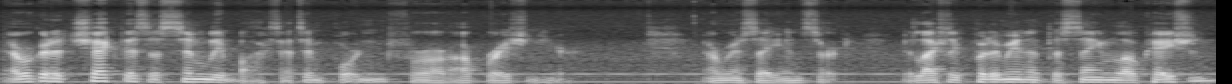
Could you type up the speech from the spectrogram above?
and we're going to check this assembly box. That's important for our operation here. And we're going to say insert. It'll actually put them in at the same location.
